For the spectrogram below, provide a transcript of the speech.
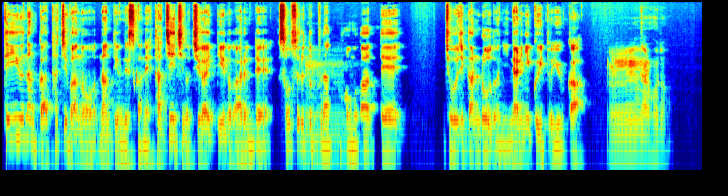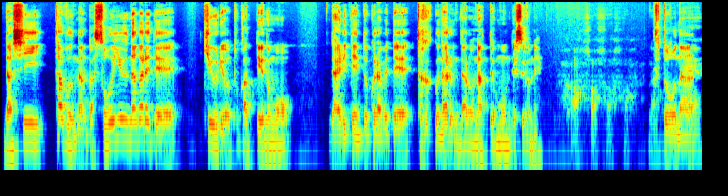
ていうなんか立場の、なんて言うんですかね、立ち位置の違いっていうのがあるんで、そうするとプラットフォーム側って長時間労働になりにくいというか。うん、なるほど。だし、多分なんかそういう流れで給料とかっていうのも代理店と比べて高くなるんだろうなって思うんですよね。はははは、不当な入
